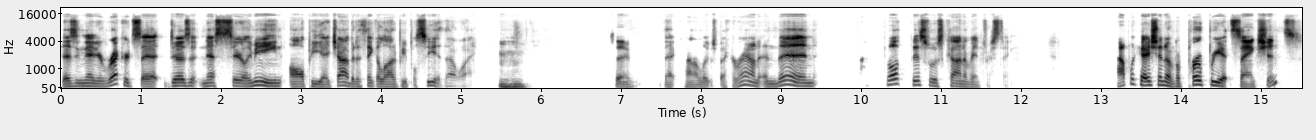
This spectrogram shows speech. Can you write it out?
Designated record set doesn't necessarily mean all PHI, but I think a lot of people see it that way. Mm-hmm. So that kind of loops back around. And then I thought this was kind of interesting. Application of appropriate sanctions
